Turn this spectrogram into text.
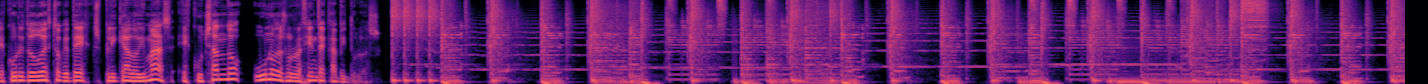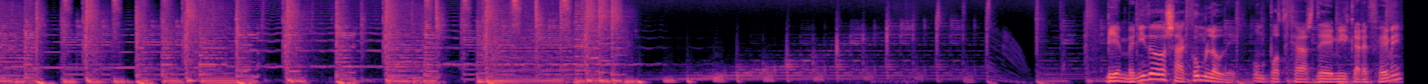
Descubre todo esto que te he explicado y más escuchando uno de sus recientes capítulos. Bienvenidos a Cum Laude, un podcast de Milcar FM,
